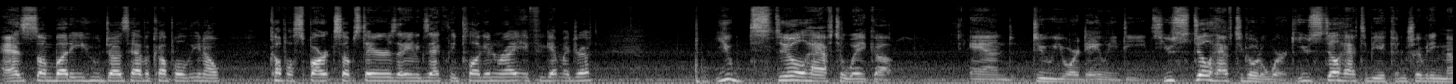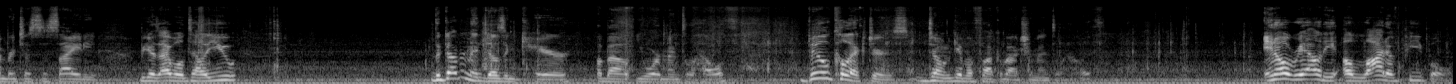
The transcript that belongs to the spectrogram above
As somebody who does have a couple, you know, couple sparks upstairs that ain't exactly plugging right, if you get my drift you still have to wake up and do your daily deeds. You still have to go to work. You still have to be a contributing member to society. Because I will tell you, the government doesn't care about your mental health. Bill collectors don't give a fuck about your mental health. In all reality, a lot of people,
